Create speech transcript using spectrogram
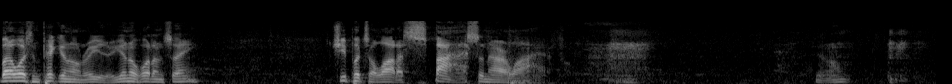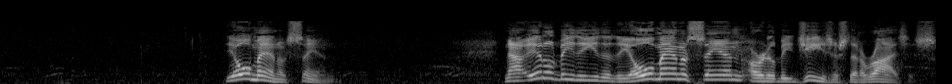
but I wasn't picking on her either. You know what I'm saying? She puts a lot of spice in our life. You know? The old man of sin. Now, it'll be the, either the old man of sin or it'll be Jesus that arises.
